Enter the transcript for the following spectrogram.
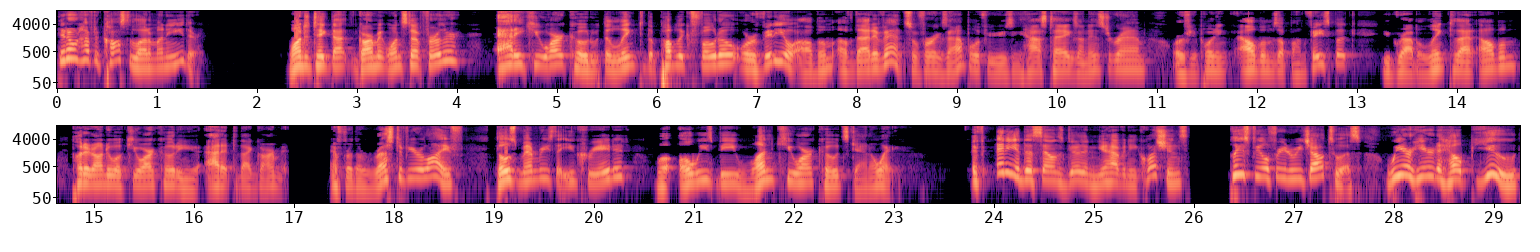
they don't have to cost a lot of money either. Want to take that garment one step further? Add a QR code with the link to the public photo or video album of that event. So, for example, if you're using hashtags on Instagram or if you're putting albums up on Facebook, you grab a link to that album, put it onto a QR code, and you add it to that garment. And for the rest of your life, those memories that you created will always be one QR code scan away. If any of this sounds good and you have any questions, please feel free to reach out to us. We are here to help you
